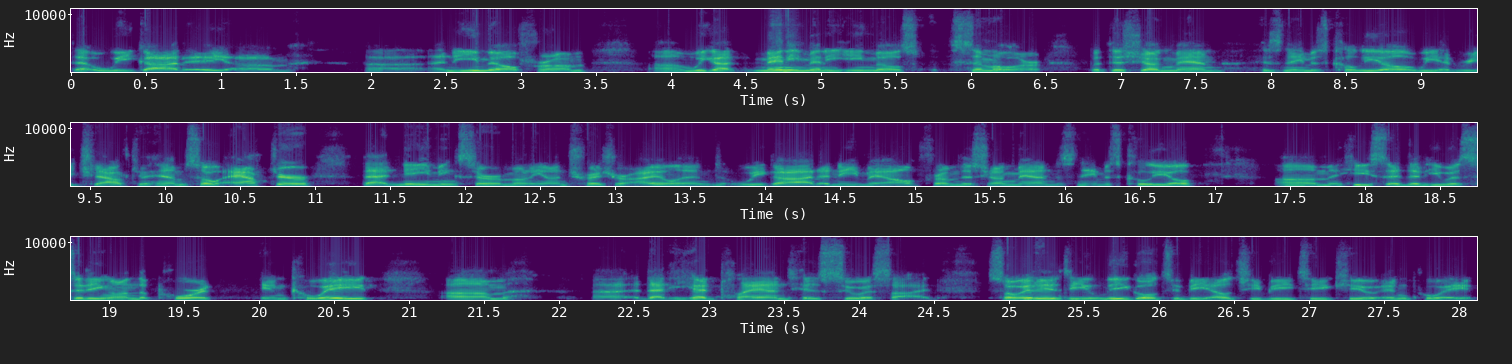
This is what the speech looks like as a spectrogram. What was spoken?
that we got a um, uh, an email from. Um, we got many many emails similar, but this young man, his name is Khalil. We had reached out to him. So after that naming ceremony on Treasure Island, we got an email from this young man. His name is Khalil um, he said that he was sitting on the port in Kuwait, um, uh, that he had planned his suicide. So it is illegal to be LGBTQ in Kuwait.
